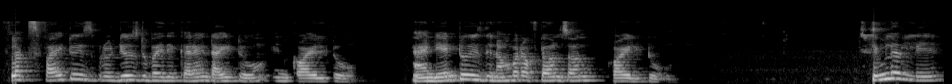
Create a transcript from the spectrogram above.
Flux phi 2 is produced by the current I2 in coil 2 and N2 is the number of turns on coil 2. Similarly,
